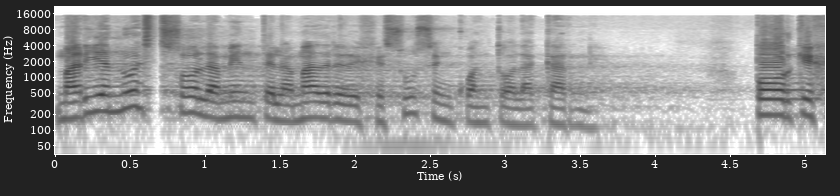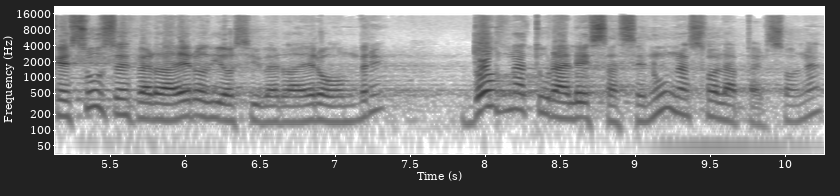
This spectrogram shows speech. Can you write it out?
María no es solamente la Madre de Jesús en cuanto a la carne, porque Jesús es verdadero Dios y verdadero hombre, dos naturalezas en una sola persona,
